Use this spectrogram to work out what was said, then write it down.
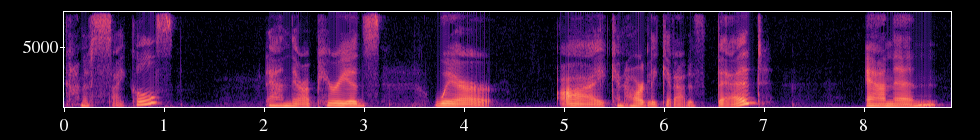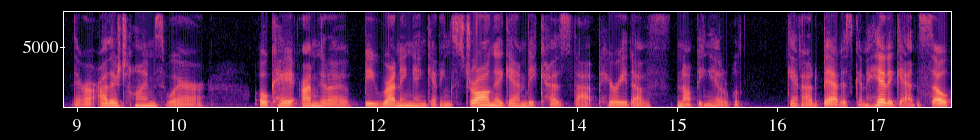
kind of cycles. And there are periods where I can hardly get out of bed. And then there are other times where, okay, I'm going to be running and getting strong again because that period of not being able to get out of bed is going to hit again. So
